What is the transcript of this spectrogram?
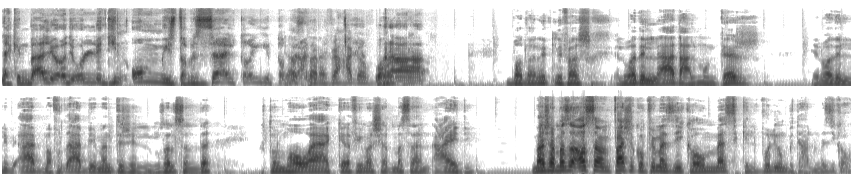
لكن بقى اللي يقعد يقول لي دين أمي طب إزاي؟ طيب طب يا اسطى يعني أنا في حاجة في وأنا بضنتني فشخ. الواد اللي قاعد على المونتاج الواد اللي قاعد المفروض قاعد بيمنتج المسلسل ده طول ما هو قاعد كده في مشهد مثلا عادي. مشهد مثلا أصلا ما ينفعش يكون فيه مزيكا هو ماسك ال volume بتاع المزيكا.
